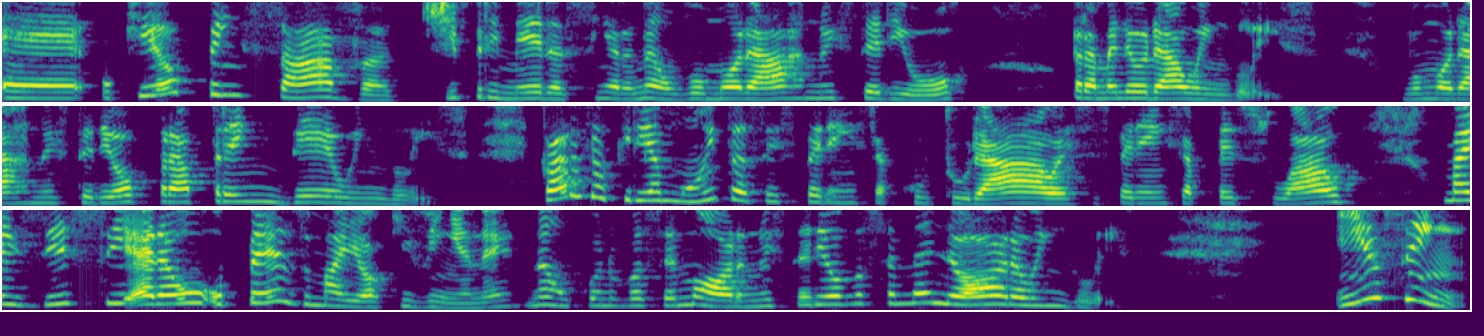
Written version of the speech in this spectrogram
é, o que eu pensava de primeira assim era: não, vou morar no exterior para melhorar o inglês. Vou morar no exterior para aprender o inglês. Claro que eu queria muito essa experiência cultural, essa experiência pessoal, mas isso era o, o peso maior que vinha, né? Não, quando você mora no exterior, você melhora o inglês. E assim,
